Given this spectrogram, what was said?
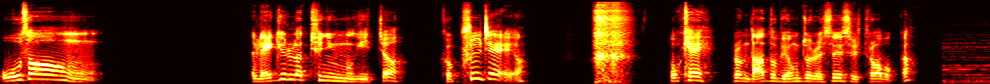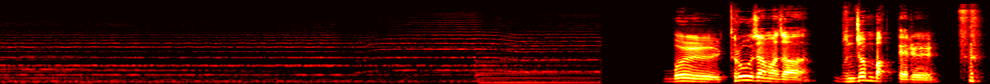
5성 레귤러 튜닝 무기 있죠? 그거 풀제예요. 오케이. 그럼 나도 명조를 슬슬 들어가 볼까? 뭘 들어오자마자 문전박대를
